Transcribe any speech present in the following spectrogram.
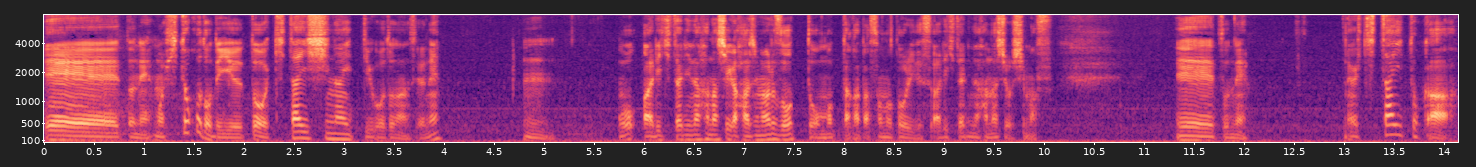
えー、っとね、もう一言で言うと、期待しないっていうことなんですよね。うん。お、ありきたりな話が始まるぞと思った方、その通りです。ありきたりな話をします。えーとね、なんか期待とか、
